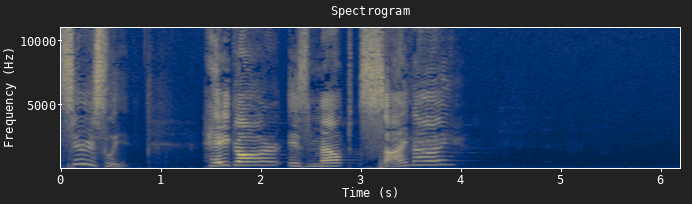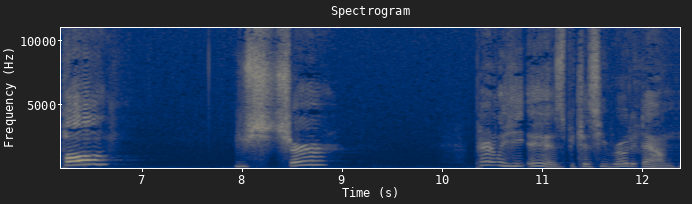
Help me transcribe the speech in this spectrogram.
Seriously, Hagar is Mount Sinai? Paul? You sure? Apparently he is because he wrote it down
